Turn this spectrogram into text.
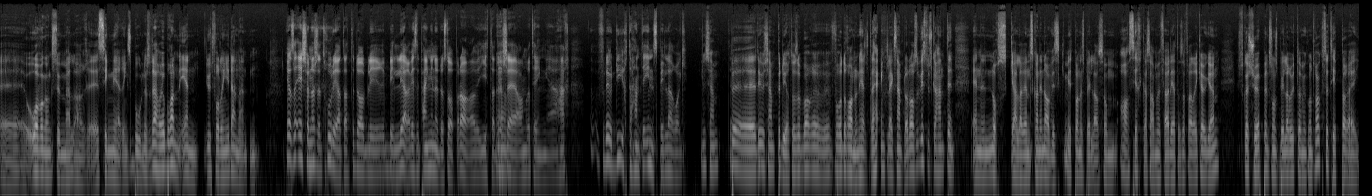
eh, overgangssum eller eh, signeringsbonus. Der har jo Brann en utfordring i den enden. Ja, så jeg skjønner ikke, Tror de at dette da blir billigere hvis det er pengene det står på, da, gitt at det Ja. ikke er andre ting eh, her? For det er jo dyrt å hente inn spillere òg. Det er, kjempe, det er jo kjempedyrt. Altså bare For å dra noen helt enkle eksempler. Altså hvis du skal hente inn en norsk eller en skandinavisk midtbanespiller som har ca. samme ferdigheter som Fredrik Haugen Hvis du skal kjøpe en sånn spiller ut av en kontrakt, så tipper jeg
